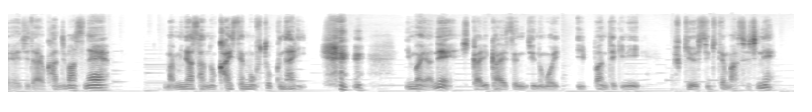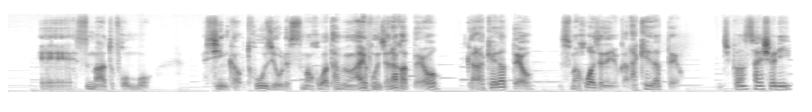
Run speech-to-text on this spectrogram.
えー、時代を感じますね。まあ皆さんの回線も太くなり 今やね光回線っていうのも一般的に普及してきてますしね、えー、スマートフォンも進化を当時俺スマホは多分 iPhone じゃなかったよ。ガラケーだったよ。スマホはじゃねえよ。ガラケーだったよ。一番最初に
